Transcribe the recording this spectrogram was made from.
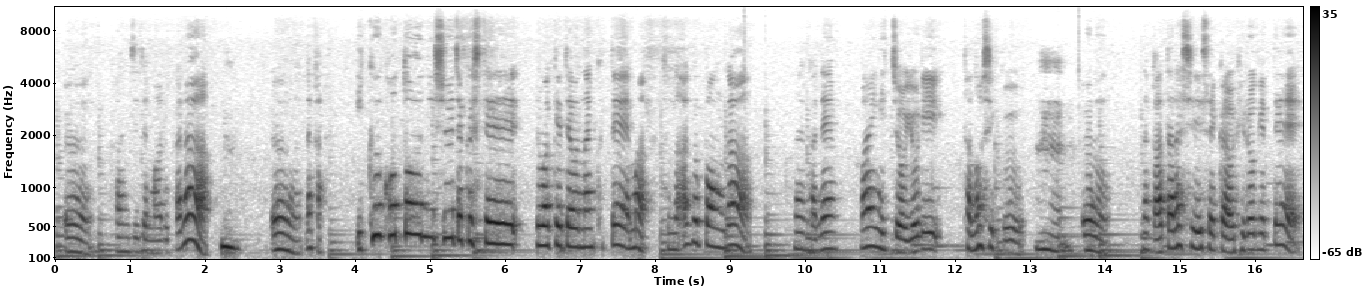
うん、感じでもあるから、うんうん、なんか、行くことに執着してるわけではなくて、まあ、そのアグポンが、なんかね、毎日をより楽しく、うん。うん、なんか新しい世界を広げて、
